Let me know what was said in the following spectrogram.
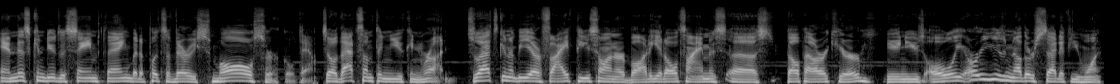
And this can do the same thing, but it puts a very small circle down. So that's something you can run. So that's going to be our five piece on our body at all times, uh, Spell Power Cure. You can use Oli or use another set if you want.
